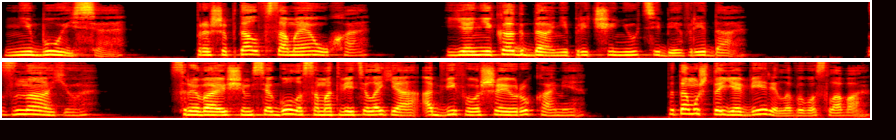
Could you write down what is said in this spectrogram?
«Не бойся», — прошептал в самое ухо. Я никогда не причиню тебе вреда. Знаю, срывающимся голосом ответила я, обвив его шею руками, потому что я верила в его слова.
